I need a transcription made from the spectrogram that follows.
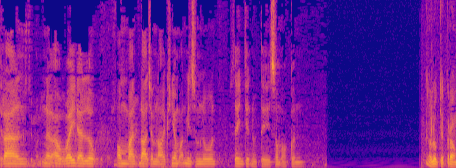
ច្រើននៅអ្វីដែលលោកអ៊ំបានផ្ដល់ចម្លើយខ្ញុំអត់មានសំណួរផ្សេងទៀតនោះទេសូមអរគុណអរលោកចក្រម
